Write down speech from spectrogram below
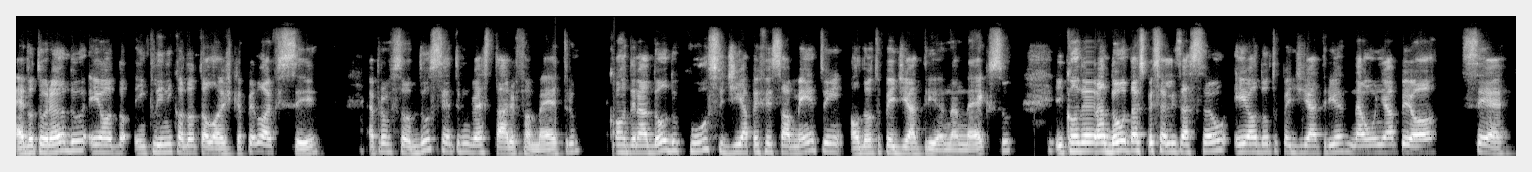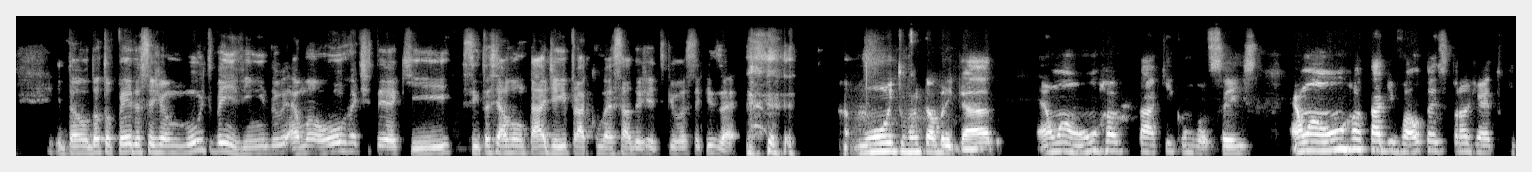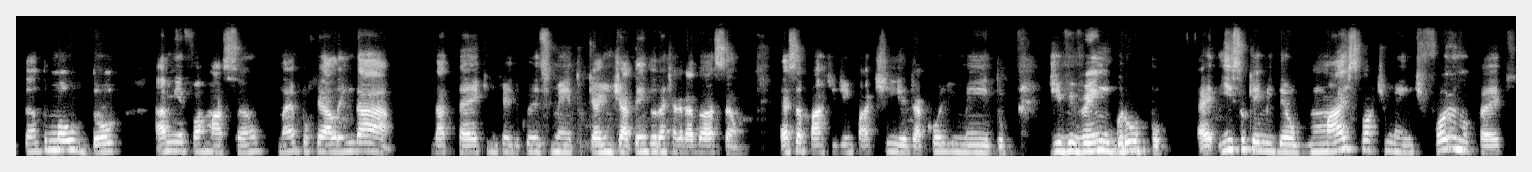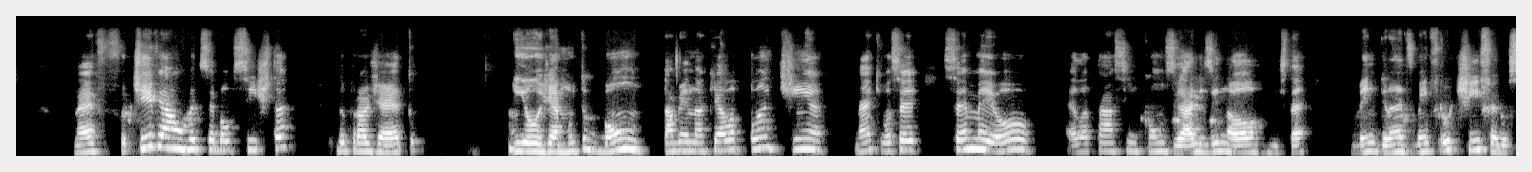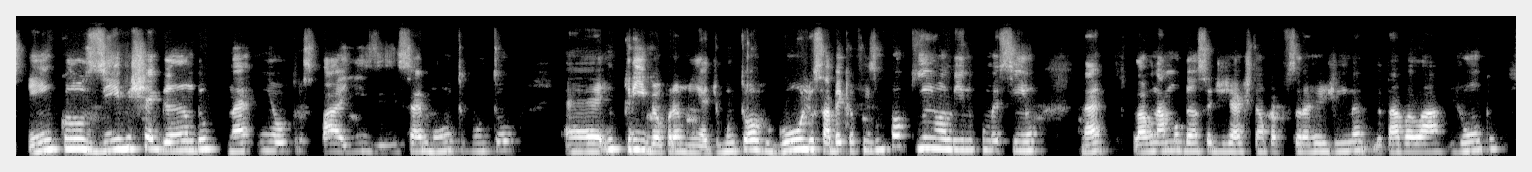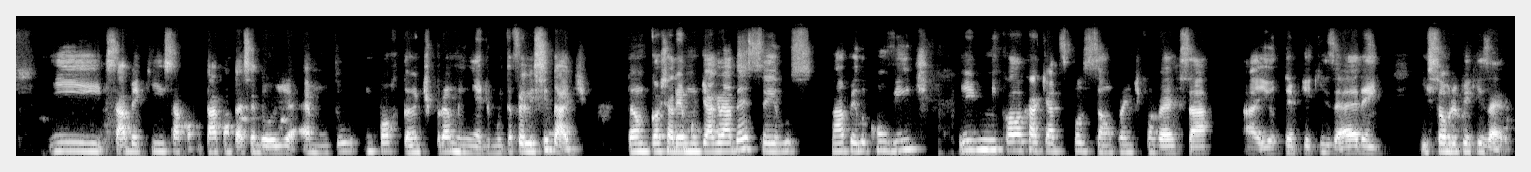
É doutorando em, em clínica odontológica pelo UFC. É professor do Centro Universitário FAMetro, coordenador do curso de aperfeiçoamento em odontopediatria na Nexo e coordenador da especialização em odontopediatria na UniABO CE. Então, doutor Pedro, seja muito bem-vindo. É uma honra te ter aqui. Sinta-se à vontade aí para começar do jeito que você quiser. Muito, muito obrigado. É uma honra estar aqui com vocês. É uma honra estar de volta a esse projeto que tanto moldou a minha formação, né? Porque além da, da técnica e do conhecimento que a gente já tem durante a graduação, essa parte de empatia, de acolhimento, de viver em grupo, é isso que me deu mais fortemente foi o NUPEC, né? Tive a honra de ser bolsista do projeto e hoje é muito bom tá vendo aquela plantinha, né, que você semeou, ela tá assim com os galhos enormes, né? Bem grandes, bem frutíferos, inclusive chegando, né, em outros países. Isso é muito, muito é, incrível para mim. É de muito orgulho saber que eu fiz um pouquinho ali no comecinho, né? Logo na mudança de gestão para a professora Regina, eu estava lá junto e saber que isso está acontecendo hoje é muito importante para mim, é de muita felicidade. Então, gostaria muito de agradecê-los tá, pelo convite e me colocar aqui à disposição para a gente conversar aí o tempo que quiserem e sobre o que quiserem.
